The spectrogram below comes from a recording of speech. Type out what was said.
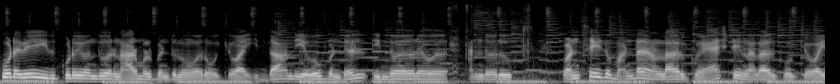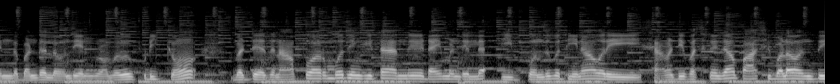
கூடவே இது கூடவே வந்து ஒரு நார்மல் பண்டலும் வரும் ஓகேவா இதுதான் அந்த எவோ பண்டல் இந்த ஒரு அந்த ஒரு ஒன் சைடு மண்டை நல்லாயிருக்கும். ஹேர் ஸ்டைல் நல்லாயிருக்கும் ஓகேவா இந்த பண்டலில் வந்து எனக்கு ரொம்பவே பிடிக்கும். பட் அது நான் அப்போ வரும்போது எங்கிட்ட வந்து டைமண்ட் இல்லை. இப்போ வந்து பார்த்திங்கன்னா ஒரு செவன்ட்டி பர்சன்டேஜ் தான் பாசிபிளாக வந்து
